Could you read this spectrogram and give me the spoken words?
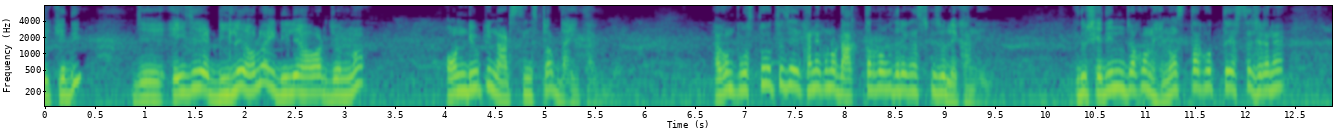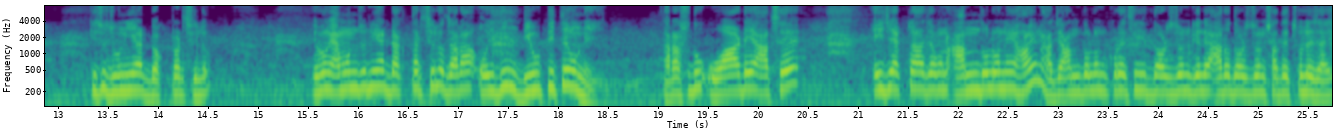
লিখে দিই যে এই যে ডিলে হলো, এই ডিলে হওয়ার জন্য অন ডিউটি নার্সিং স্টাফ দায়ী থাকবে। এখন প্রশ্ন হচ্ছে যে এখানে কোনো ডাক্তারবাবুদের এগেনস্ট কিছু লেখা নেই। কিন্তু সেদিন যখন হেনস্থা করতে এসছে, সেখানে কিছু জুনিয়র ডক্টর ছিল এবং এমন জুনিয়র ডাক্তার ছিল যারা ওই দিন ডিউটিতেও নেই। তারা শুধু ওয়ার্ডে আছে। এই যে একটা যেমন আন্দোলনে হয় না, যে আন্দোলন করেছি, দশজন গেলে আরও দশজন সাথে চলে যায়।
